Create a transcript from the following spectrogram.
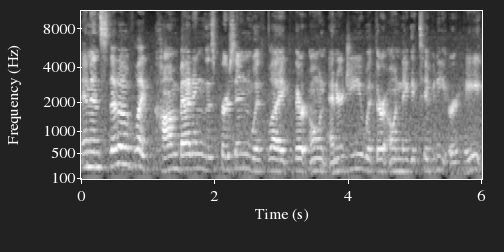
And instead of like combating this person with like their own energy, with their own negativity or hate,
